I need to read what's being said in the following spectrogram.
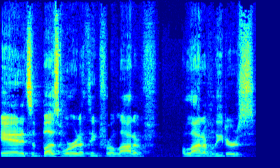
and it's a buzzword I think for a lot of a lot of leaders.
